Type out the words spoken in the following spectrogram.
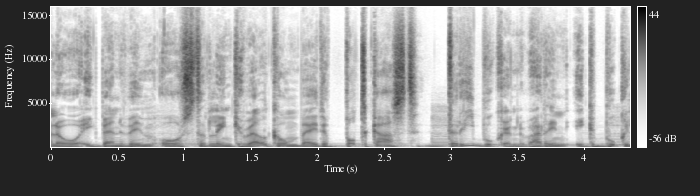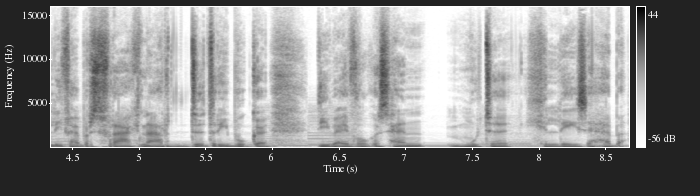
Hallo, ik ben Wim Oosterlink. Welkom bij de podcast Drie Boeken, waarin ik boekenliefhebbers vraag naar de drie boeken die wij volgens hen moeten gelezen hebben.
